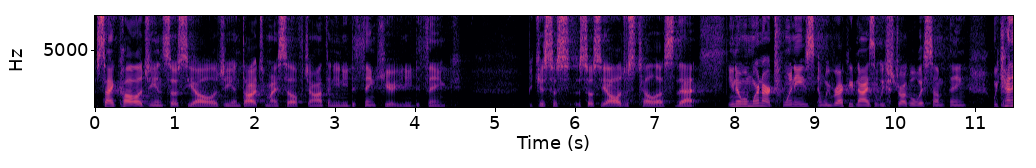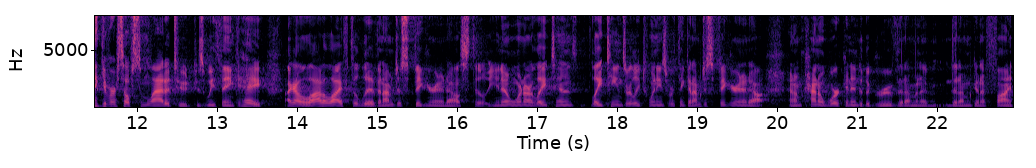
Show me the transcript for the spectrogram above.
psychology and sociology and thought to myself, Jonathan, you need to think here, you need to think because sociologists tell us that, you know, when we're in our 20s and we recognize that we struggle with something, we kind of give ourselves some latitude because we think, hey, I got a lot of life to live and I'm just figuring it out still. You know, we're in our late teens, late teens, early 20s, we're thinking, I'm just figuring it out and I'm kind of working into the groove that I'm gonna that I'm gonna find.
